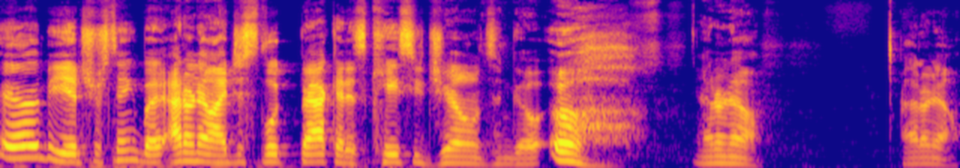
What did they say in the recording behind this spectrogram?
Yeah, it'd be interesting, but I don't know. I just look back at his Casey Jones and go, ugh, I don't know. I don't know.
